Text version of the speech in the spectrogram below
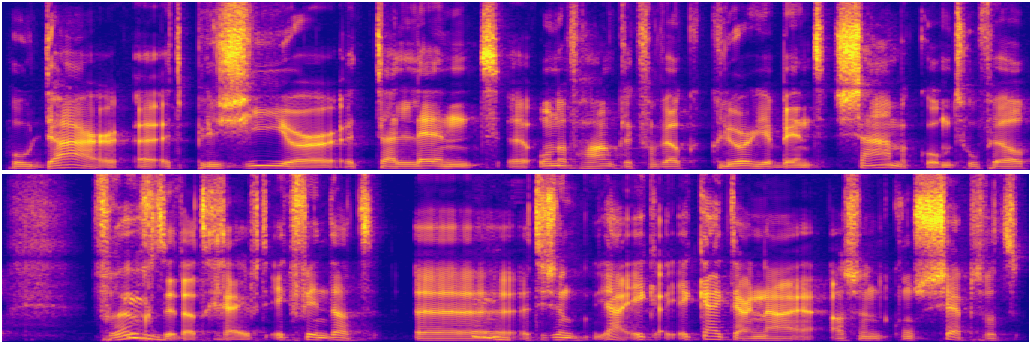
hoe daar uh, het plezier, het talent, uh, onafhankelijk van welke kleur je bent, samenkomt, hoeveel vreugde mm. dat geeft. Ik vind dat uh, hmm. Het is een, ja, ik, ik kijk daarnaar als een concept wat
